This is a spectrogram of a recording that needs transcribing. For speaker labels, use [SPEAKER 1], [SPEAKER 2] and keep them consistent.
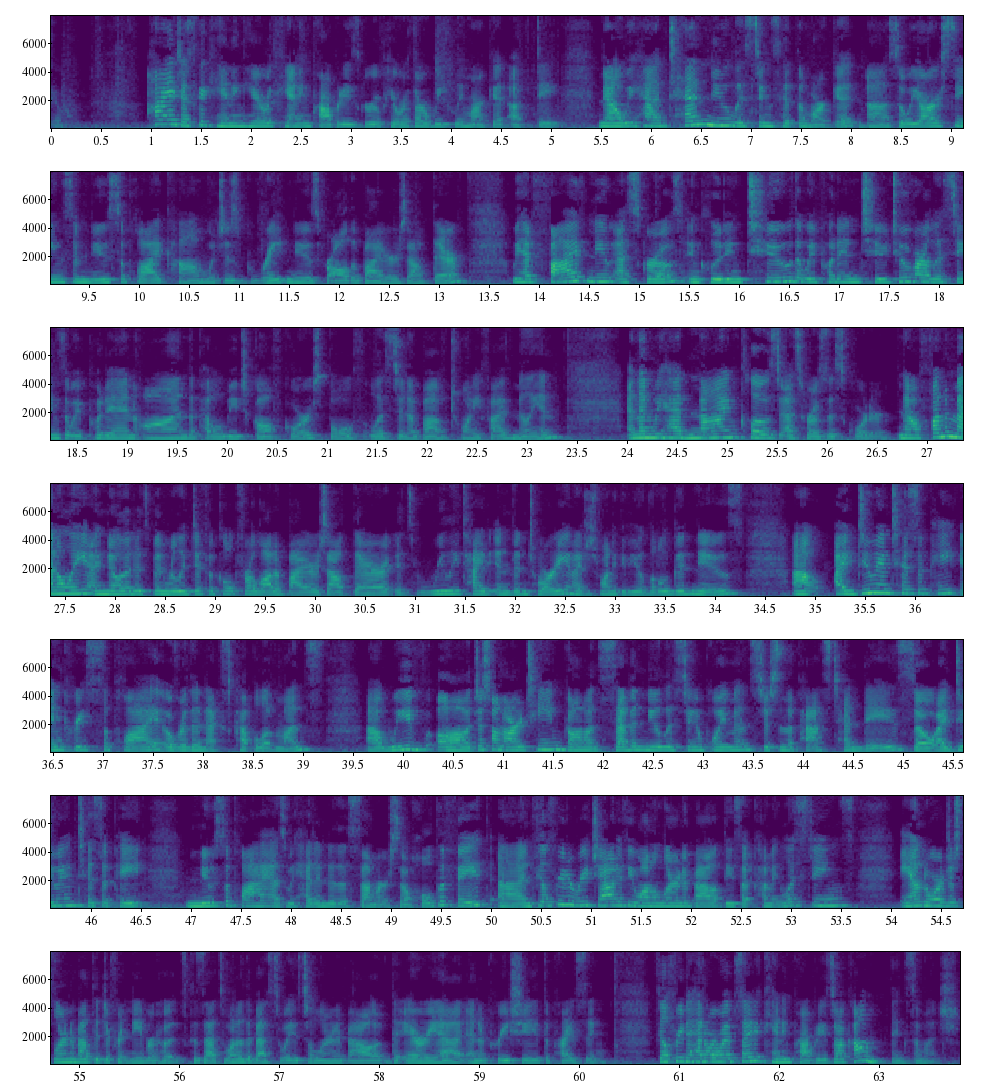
[SPEAKER 1] go.
[SPEAKER 2] Hi, Jessica Canning here with Canning Properties Group, here with our weekly market update. Now, we had 10 new listings hit the market, uh, so we are seeing some new supply come, which is great news for all the buyers out there. We had five new escrows, including two that we put into, two of our listings that we put in on the Pebble Beach Golf Course, both listed above 25 million. And then we had nine closed escrows this quarter. Now, fundamentally, I know that it's been really difficult for a lot of buyers out there. It's really tight inventory, and I just want to give you a little good news. Uh, I do anticipate increased supply over the next couple of months. Uh, we've uh, just on our team gone on seven new listing appointments just in the past 10 days. So I do anticipate new supply as we head into the summer. So hold the faith uh, and feel free to reach out if you want to learn about these upcoming listings and or just learn about the different neighborhoods because that's one of the best ways to learn about the area and appreciate the pricing. Feel free to head to our website at canningproperties.com. Thanks so much.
